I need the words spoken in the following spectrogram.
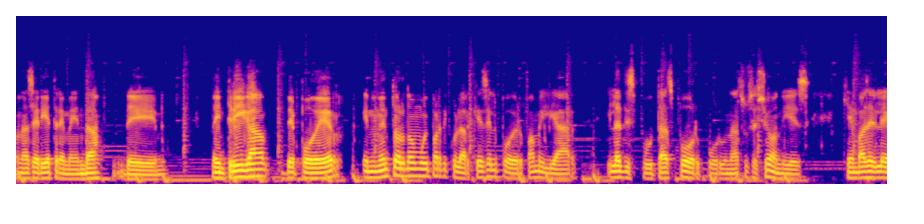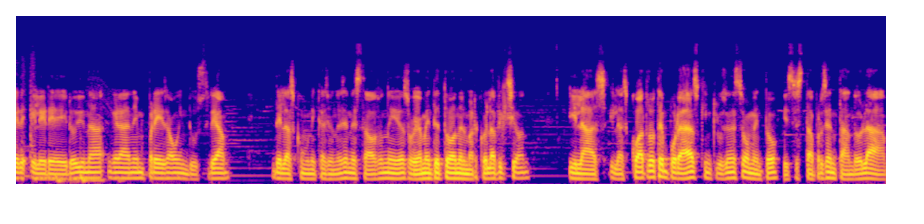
una serie tremenda de, de intriga, de poder, en un entorno muy particular que es el poder familiar y las disputas por, por una sucesión, y es quién va a ser el heredero de una gran empresa o industria de las comunicaciones en Estados Unidos, obviamente todo en el marco de la ficción, y las, y las cuatro temporadas que incluso en este momento se está presentando la,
